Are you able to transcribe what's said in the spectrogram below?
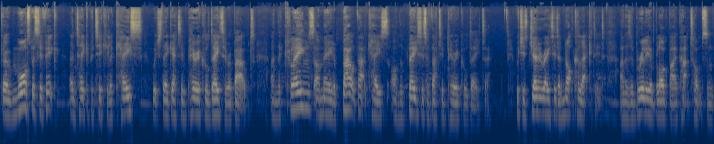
go more specific and take a particular case which they get empirical data about and the claims are made about that case on the basis of that empirical data, which is generated and not collected. And there's a brilliant blog by Pat Thomson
